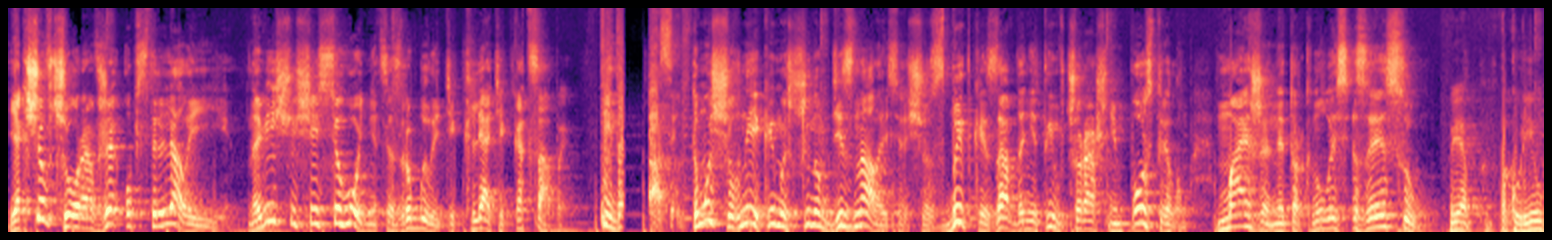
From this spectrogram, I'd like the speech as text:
якщо вчора вже обстріляли її, навіщо ще сьогодні це зробили ті кляті кацапи? Підараси. Тому що вони якимось чином дізналися, що збитки, завдані тим вчорашнім пострілом, майже не торкнулись ЗСУ. Я покурил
